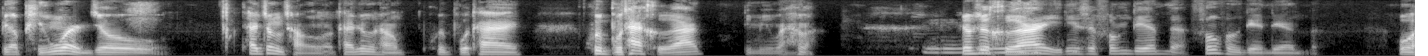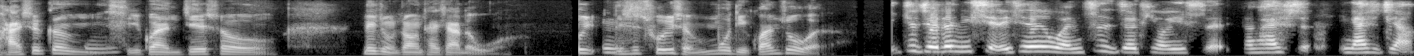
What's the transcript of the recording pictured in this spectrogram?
比较平稳就太正常了，太正常会不太会不太和安，你明白吗？就是和安一定是疯癫的，疯疯癫癫的，我还是更习惯接受那种状态下的我。你是出于什么目的关注我的？就觉得你写的一些文字就挺有意思。刚开始应该是这样，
